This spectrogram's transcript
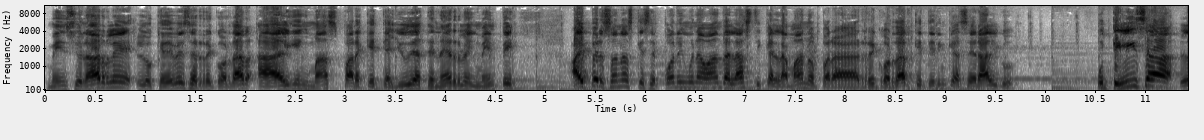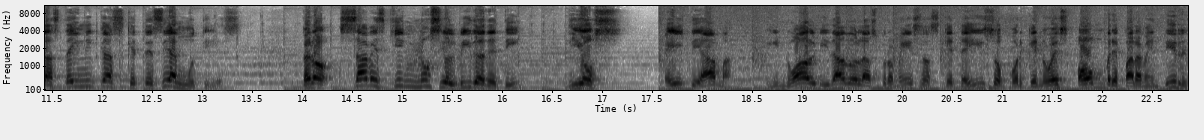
mencionarle lo que debes recordar a alguien más para que te ayude a tenerlo en mente hay personas que se ponen una banda elástica en la mano para recordar que tienen que hacer algo. Utiliza las técnicas que te sean útiles. Pero ¿sabes quién no se olvida de ti? Dios. Él te ama y no ha olvidado las promesas que te hizo porque no es hombre para mentir,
